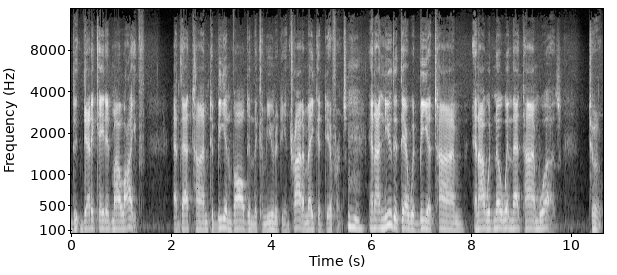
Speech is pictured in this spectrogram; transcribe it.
d- dedicated my life at that time to be involved in the community and try to make a difference. And I knew that there would be a time, and I would know when that time was to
